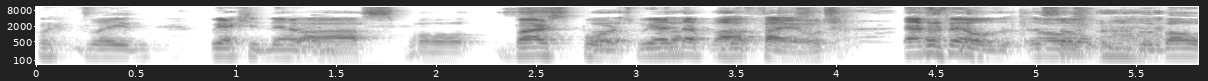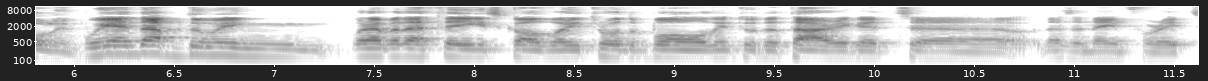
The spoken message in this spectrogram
we played? We actually never Bar sports. Bar sports. But We end up- that failed. that failed. Oh, so the bowling. we end up doing whatever that thing is called, where you throw the ball into the target. Uh, there's a name for it.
